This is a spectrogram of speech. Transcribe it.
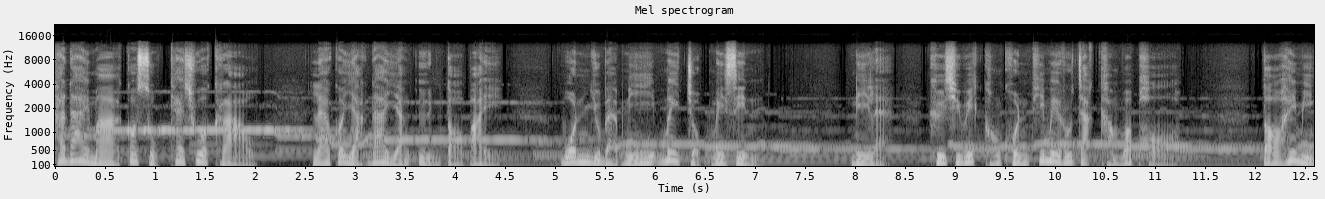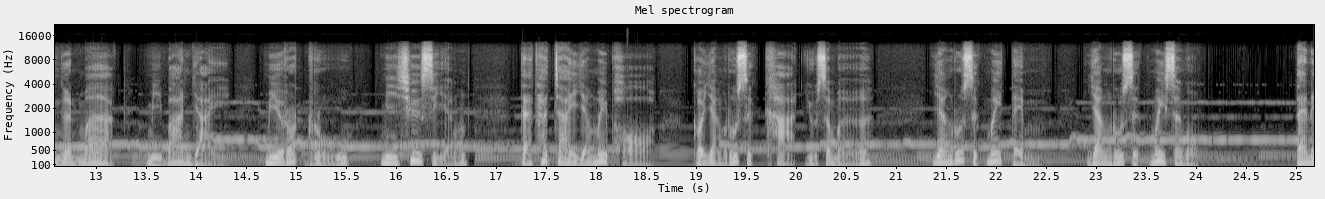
ถ้าได้มาก็สุขแค่ชั่วคราว แล้วก็อยากได้อย่างอื่นต่อไป วนอยู่แบบนี้ไม่จบไม่สิ้น นี่แหละ คือชีวิตของคนที่ไม่รู้จักคำว่าพอ ต่อให้มีเงินมาก มีบ้านใหญ่ มีรถหรู มีชื่อเสียง แต่ถ้าใจยังไม่พอ ก็ยังรู้สึกขาดอยู่เสมอ ยังรู้สึกไม่เต็ม ยังรู้สึกไม่สงบ แต่ใน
